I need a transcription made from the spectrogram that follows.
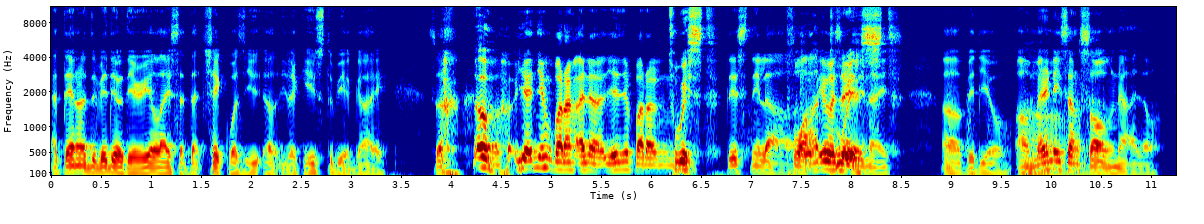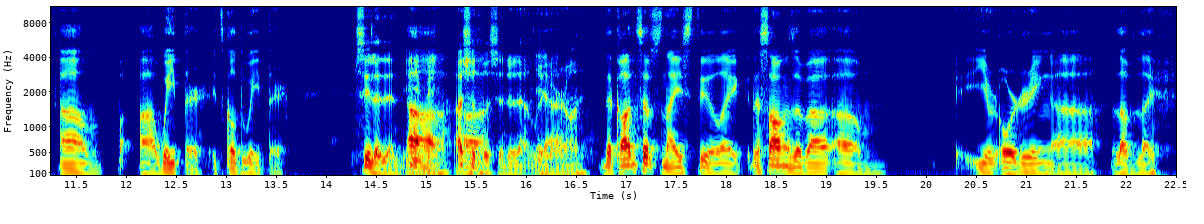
at the end of the video they realized that that chick was uh, like used to be a guy. So Oh. yan yung parang ano, yan yung parang Twist. twist nila. Plot it was a really nice uh, video. Um, meron Ah, isang song na ano, um, uh, Waiter. It's called Waiter. Sila din. Eevee. I should ah, listen to that later on. The concept's nice too. Like the song is about um, you're ordering uh love life.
